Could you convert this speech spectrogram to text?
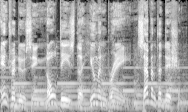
Introducing Nolte's The Human Brain, 7th edition.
